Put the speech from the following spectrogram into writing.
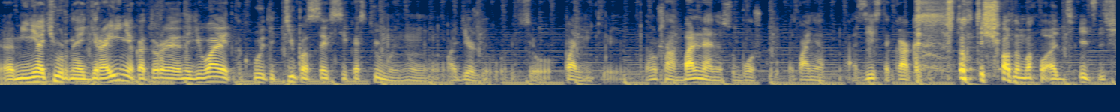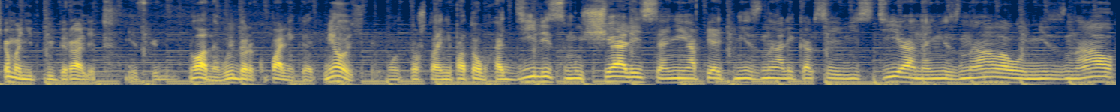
э, миниатюрная героиня, которая надевает какую-то типа секси-костюмы, ну, одежду, все, пальники потому что она больная на всю бошку, понятно. А здесь-то как? Что-то еще она могла одеть, зачем они это выбирали? Ну ладно, выбор купальника это мелочь. Вот то, что они потом ходили, смущались, они опять не знали, как себя вести, она не знала, он не знал,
